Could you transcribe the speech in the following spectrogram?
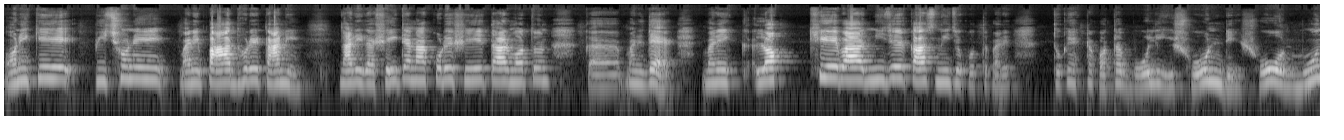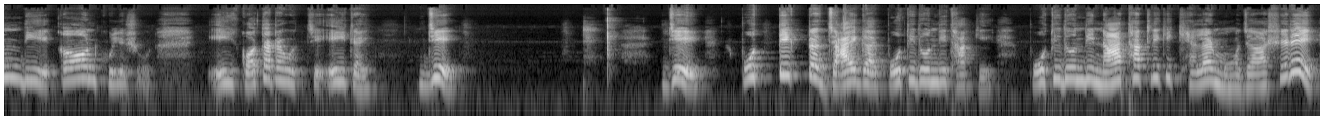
অনেকে পিছনে মানে পা ধরে টানে, নারীরা সেইটা না করে সে তার মতন মানে দেখ মানে লক্ষ্যে বা নিজের কাজ নিজে করতে পারে। তোকে একটা কথা বলি, শোন রে, শোন, মন দিয়ে কান খুলে শোন। এই কথাটা হচ্ছে এইটাই। যে যে প্রত্যেকটা জায়গায় প্রতিদ্বন্দ্বী থাকে। প্রতিদ্বন্দ্বী না থাকলে কি খেলার মজা আসে রে?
